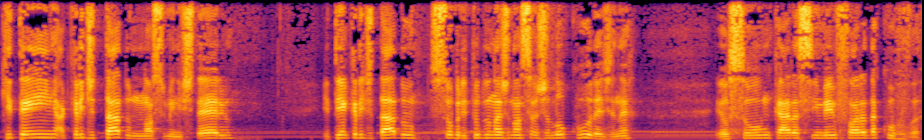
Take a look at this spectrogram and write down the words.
que tem acreditado no nosso ministério e tem acreditado, sobretudo, nas nossas loucuras, né? Eu sou um cara assim meio fora da curva.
